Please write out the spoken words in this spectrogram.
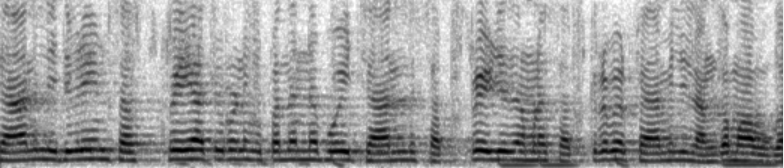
ചാനൽ ഇതുവരെയും സബ്സ്ക്രൈബ് ചെയ്യാത്തവരുണ്ടെങ്കിൽ ഇപ്പം തന്നെ പോയി ചാനൽ സബ്സ്ക്രൈബ് ചെയ്ത് നമ്മുടെ സബ്സ്ക്രൈബർ ഫാമിലിയിൽ അംഗമാവുക.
